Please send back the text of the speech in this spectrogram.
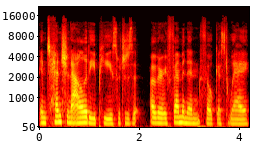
intentionality piece, which is a very feminine focused way,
